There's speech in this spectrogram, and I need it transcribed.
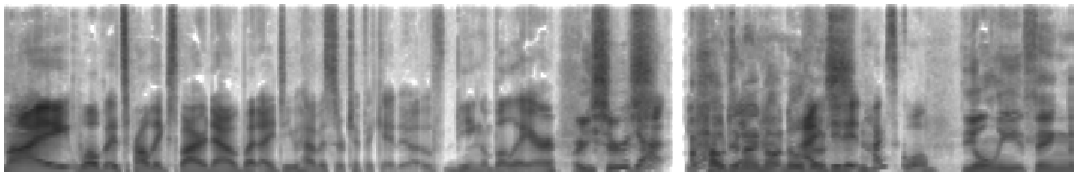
my well, it's probably expired now, but I do have a certificate of being a belayer. are you serious Yeah. yeah, how I did i not know this I did it in high school. The only thing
